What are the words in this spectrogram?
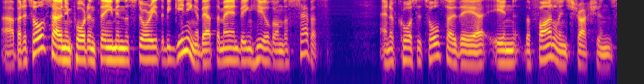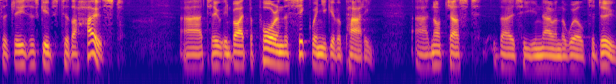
Uh, but it's also an important theme in the story at the beginning about the man being healed on the Sabbath. And of course, it's also there in the final instructions that Jesus gives to the host uh, to invite the poor and the sick when you give a party, uh, not just those who you know in the world to do.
